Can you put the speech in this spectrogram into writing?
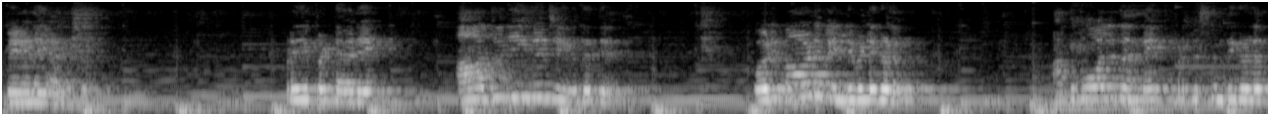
വേളയാണിത്. പ്രിയപ്പെട്ടവരെ ആധുനിക ജീവിതത്തിൽ ഒരുപാട് വെല്ലുവിളികളും അതുപോലെ തന്നെ പ്രതിസന്ധികളും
